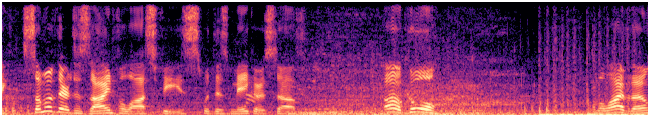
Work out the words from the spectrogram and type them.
Like, some of their design philosophies with this Mako stuff. Oh, cool. I'm alive, though.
